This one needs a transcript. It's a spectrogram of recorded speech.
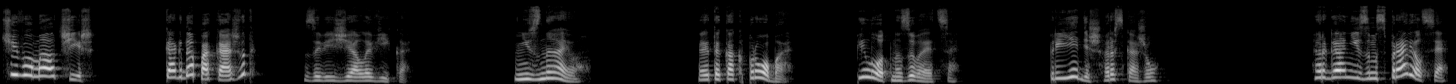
«Чего молчишь? Когда покажут?» — завизжала Вика. «Не знаю. Это как проба. Пилот называется. Приедешь, расскажу». «Организм справился?»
